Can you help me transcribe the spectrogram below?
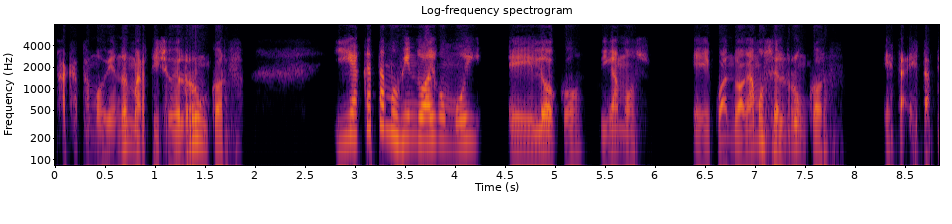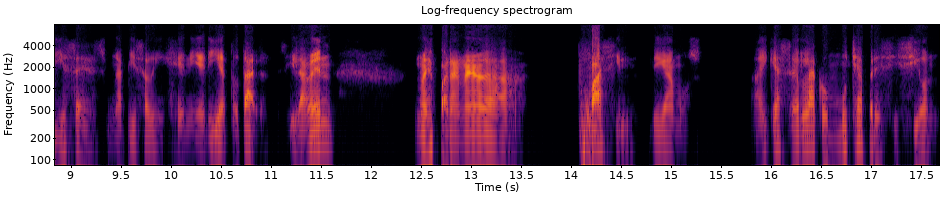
Acá estamos viendo el martillo del Runcorf. Y acá estamos viendo algo muy eh, loco, digamos, eh, cuando hagamos el Runcorf, esta, esta pieza es una pieza de ingeniería total. Si la ven, no es para nada fácil, digamos. Hay que hacerla con mucha precisión.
